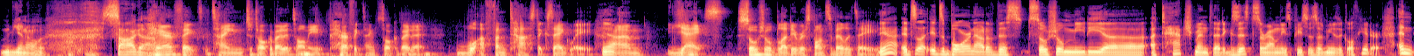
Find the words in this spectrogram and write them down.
you know, saga. Perfect time to talk about it, Tommy. Perfect time to talk about it. what a fantastic segue. Yeah. Um, yes, social bloody responsibility. Yeah, it's uh, it's born out of this social media attachment that exists around these pieces of musical theater. And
